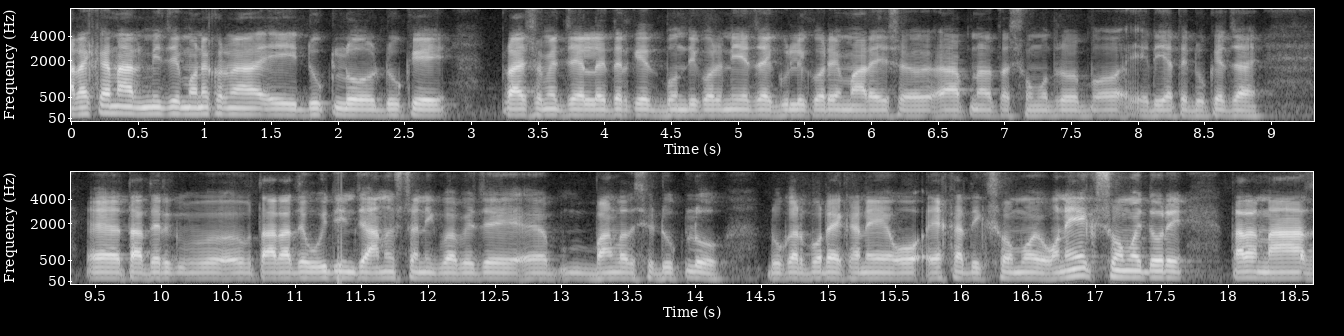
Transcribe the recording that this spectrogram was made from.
আরাকান আর্মি যে মনে করেন এই ঢুকলো, ঢুকে প্রায় সময় জেলেদেরকে বন্দি করে নিয়ে যায়, গুলি করে মারে আপনার তার সমুদ্র এরিয়াতে ঢুকে যায়। তাদের তারা যে ওই দিন যে আনুষ্ঠানিকভাবে যে বাংলাদেশে ঢুকলো, ঢোকার পরে এখানে একাধিক সময়, অনেক সময় ধরে তারা নাচ,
